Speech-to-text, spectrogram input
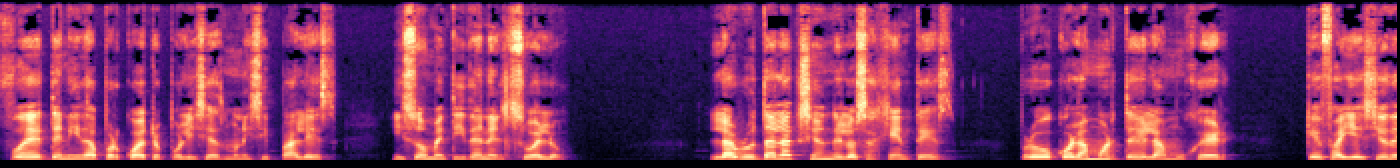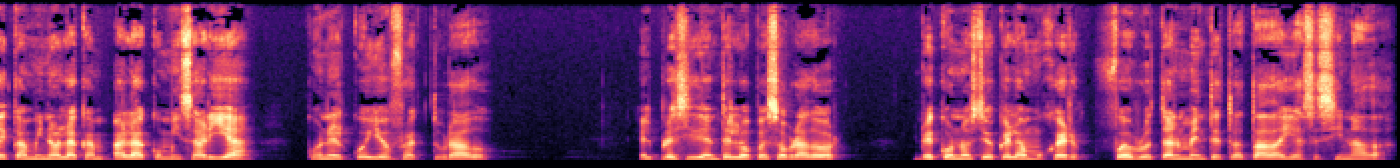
fue detenida por cuatro policías municipales y sometida en el suelo. La brutal acción de los agentes provocó la muerte de la mujer, que falleció de camino a la, a la comisaría con el cuello fracturado. El presidente López Obrador reconoció que la mujer fue brutalmente tratada y asesinada,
